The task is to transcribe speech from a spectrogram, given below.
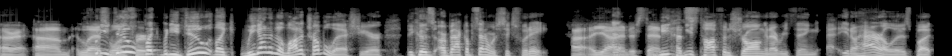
All right. Um, But last you one do, for but but you do like we got into a lot of trouble last year because our backup center was six foot eight. uh, yeah, I understand. He- he's tough and strong and everything. uh, You know, Harrell is, but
